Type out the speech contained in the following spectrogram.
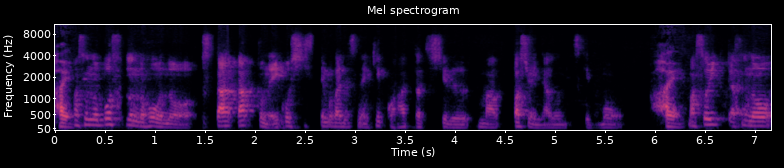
はい。まあ、そのボストンの方のスタートアップのエコシステムがですね結構発達している、まあ、場所になるんですけども、はい。まあ、そういったその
